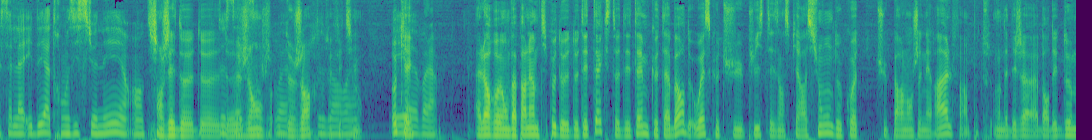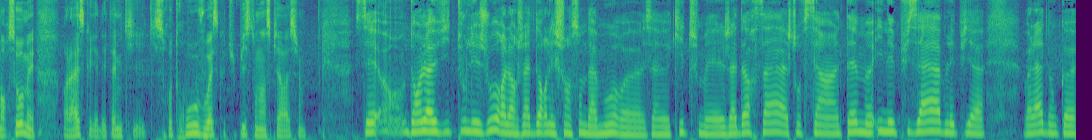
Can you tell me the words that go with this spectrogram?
ça l'a aidé à transitionner en. changer de, de, De de genre, ouais, de genre, effectivement. Ok. voilà. Alors, euh, on va parler un petit peu de, tes textes, des thèmes que tu abordes. Où est-ce que tu puisses tes inspirations? De quoi tu parles en général? Enfin, On a déjà abordé deux morceaux, mais voilà, est-ce qu'il y a des thèmes qui, qui se retrouvent? Où est-ce que tu puisses ton inspiration? C'est euh, dans la vie tous les jours. Alors j'adore les chansons d'amour, euh, ça me kitsch, mais j'adore ça. Je trouve que c'est un thème inépuisable. Et puis euh, voilà, donc euh,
